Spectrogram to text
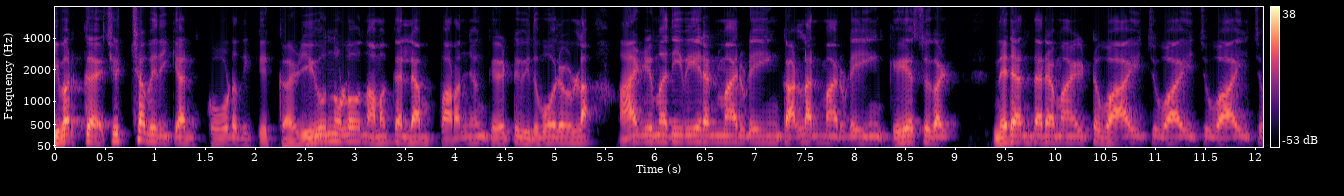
ഇവർക്ക് ശിക്ഷ വിധിക്കാൻ കോടതിക്ക് കഴിയുമെന്നുള്ളത് നമുക്കെല്ലാം പറഞ്ഞും കേട്ടും. ഇതുപോലെയുള്ള അഴിമതി വീരന്മാരുടെയും കള്ളന്മാരുടെയും കേസുകൾ നിരന്തരമായിട്ട് വായിച്ചു വായിച്ചു വായിച്ച്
